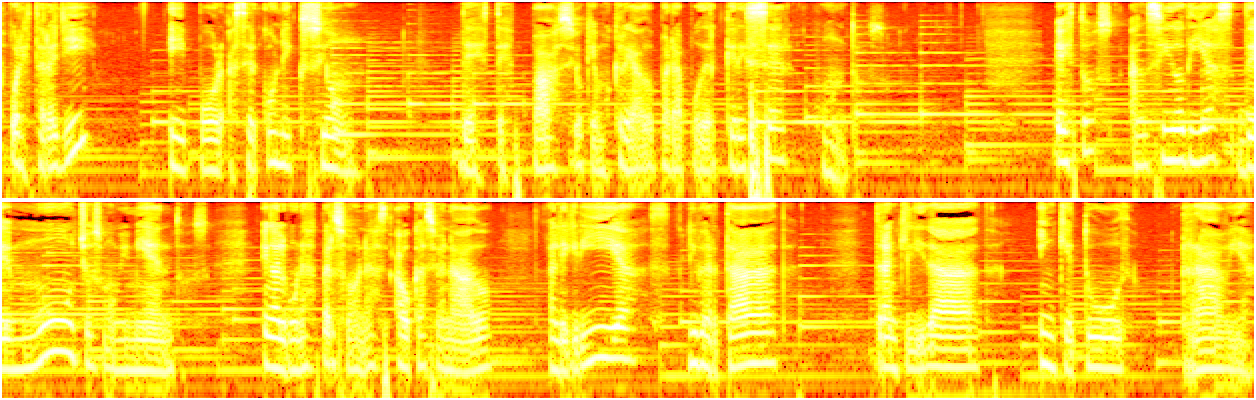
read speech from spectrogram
por estar allí y por hacer conexión de este espacio que hemos creado para poder crecer juntos. Estos han sido días de muchos movimientos. En algunas personas ha ocasionado alegrías, libertad, tranquilidad, inquietud, rabia,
